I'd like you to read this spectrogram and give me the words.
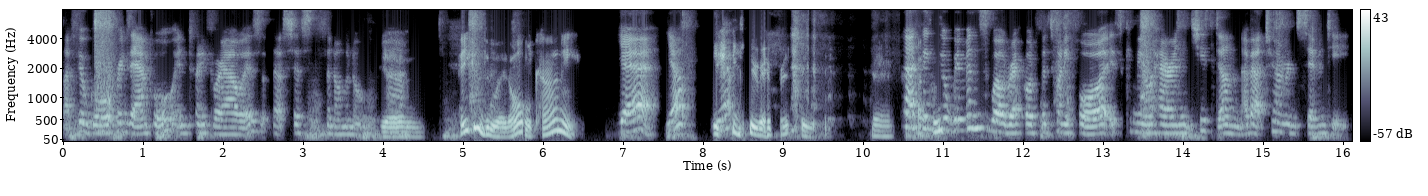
like Phil Gore, for example, in 24 hours, that's just phenomenal. Yeah. Um, he can do it all, can't he? yeah, yeah. He Yeah. can do everything. yeah. I think the women's world record for 24 is Camille Herron. She's done about 270.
